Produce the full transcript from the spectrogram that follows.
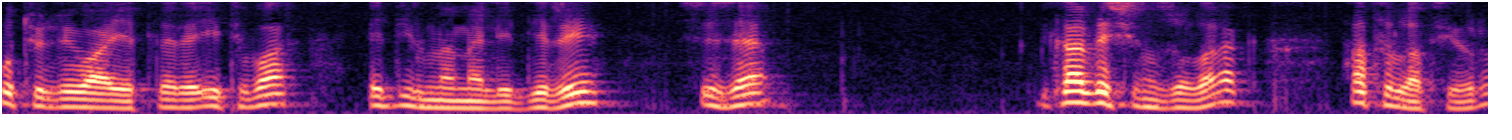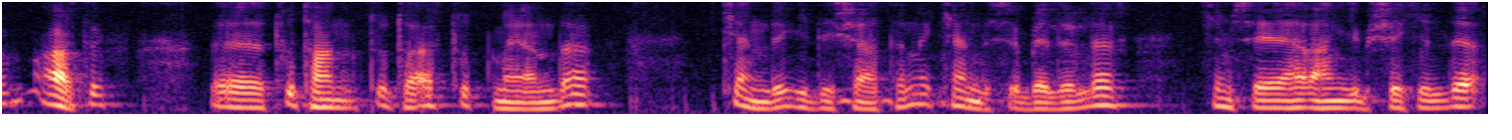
bu tür rivayetlere itibar edilmemelidir. Size bir kardeşiniz olarak hatırlatıyorum. Artık e, tutan tutar, tutmayan da kendi gidişatını kendisi belirler. Kimseye herhangi bir şekilde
